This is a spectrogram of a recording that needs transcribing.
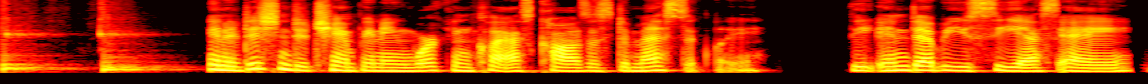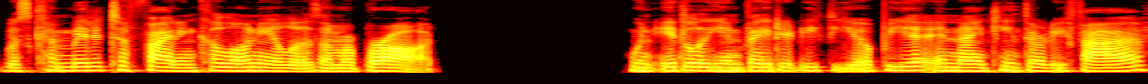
In addition to championing working class causes domestically, the NWCSA was committed to fighting colonialism abroad when Italy invaded Ethiopia in 1935,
